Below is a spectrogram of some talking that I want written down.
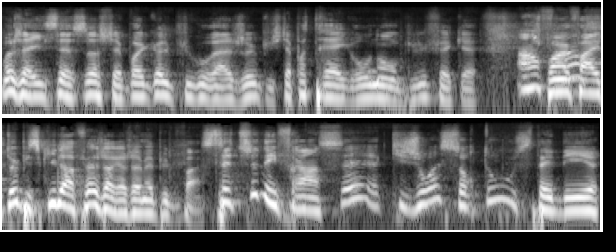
Moi, j'haïssais ça. J'étais pas le gars le plus courageux, puis j'étais pas très gros non plus. Fait que, je suis pas un fighter, puis ce qu'il a fait, j'aurais jamais pu le faire. C'était-tu des Français qui jouaient surtout ou c'était des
